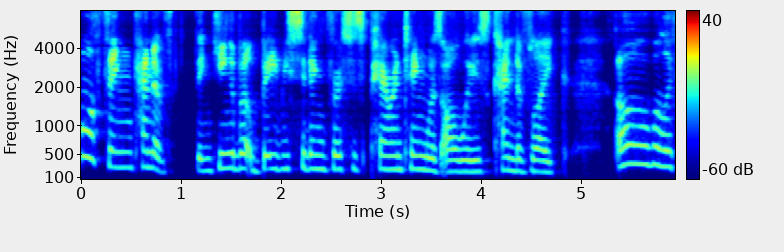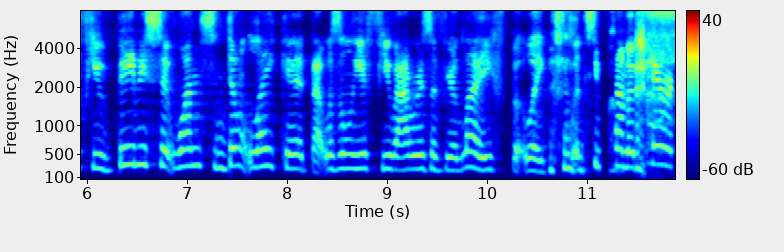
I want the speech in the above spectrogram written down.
whole thing kind of thinking about babysitting versus parenting was always kind of like, oh, well, if you babysit once and don't like it, that was only a few hours of your life. But like once you become a parent,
